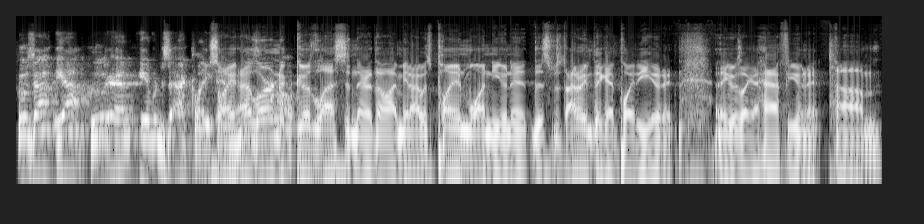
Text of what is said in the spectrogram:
Who's out? Yeah, who and exactly. So and I, I learned out? a good lesson there, though. I mean, I was playing one unit. This was I don't even think I played a unit. I think it was like a half unit. Um,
